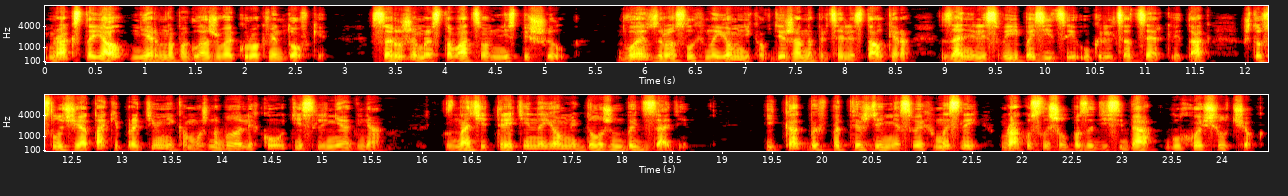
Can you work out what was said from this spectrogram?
Мрак стоял, нервно поглаживая курок винтовки. С оружием расставаться он не спешил. Двое взрослых наемников, держа на прицеле сталкера, заняли свои позиции у крыльца церкви так, что в случае атаки противника можно было легко уйти с линии огня. Значит, третий наемник должен быть сзади. И как бы в подтверждение своих мыслей, мрак услышал позади себя глухой щелчок.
